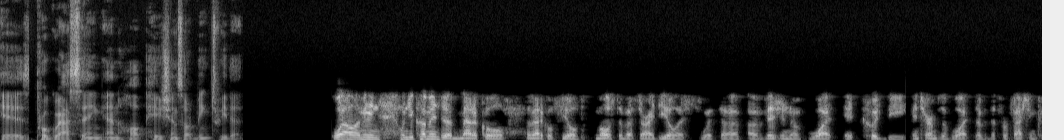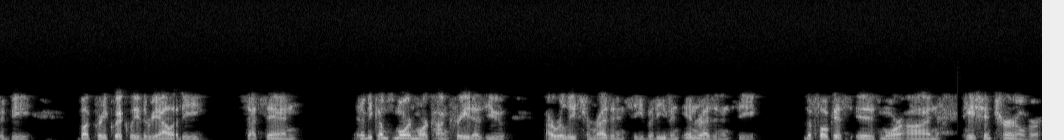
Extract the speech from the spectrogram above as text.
is progressing and how patients are being treated? Well, I mean, when you come into medical, the medical field, most of us are idealists with a, a vision of what it could be in terms of what the, the profession could be. But pretty quickly, the reality sets in and it becomes more and more concrete as you are released from residency. But even in residency, the focus is more on patient turnover,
